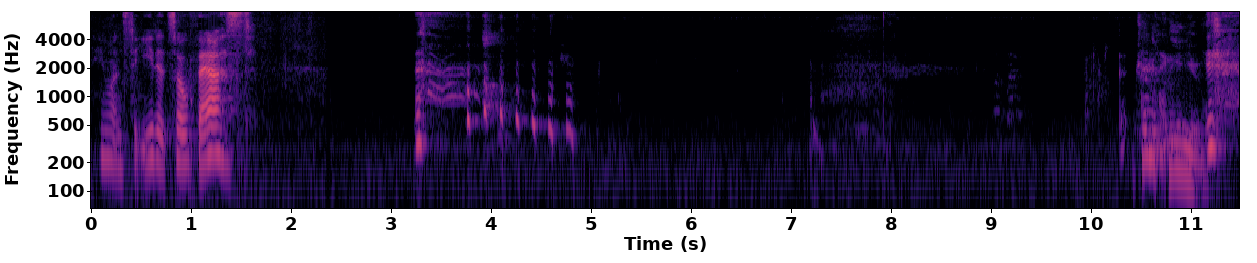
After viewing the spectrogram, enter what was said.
he wants to eat it so fast. I'm trying to clean you.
